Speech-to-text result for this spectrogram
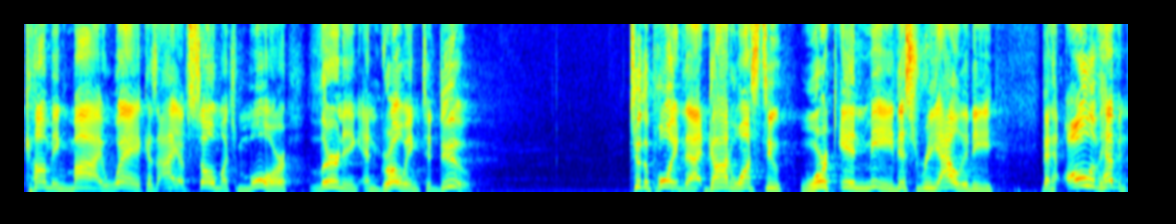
coming my way because I have so much more learning and growing to do. To the point that God wants to work in me this reality that all of heaven,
